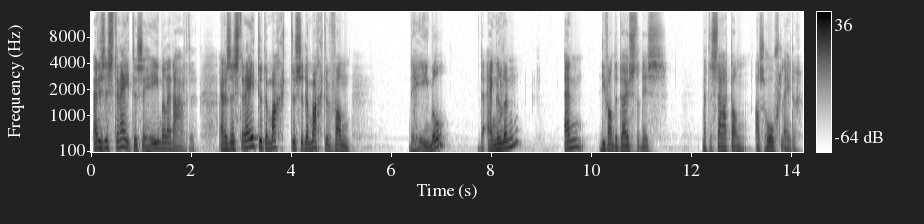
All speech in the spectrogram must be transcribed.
Er is een strijd tussen hemel en aarde. Er is een strijd tussen de, macht, tussen de machten van de hemel, de engelen en die van de duisternis, met de Satan als hoofdleider.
